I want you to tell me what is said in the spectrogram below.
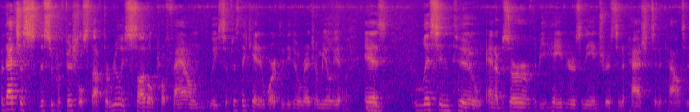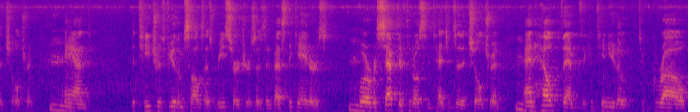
but that's just the superficial stuff. The really subtle, profoundly sophisticated work that they do in Reggio Emilia is listen to and observe the behaviors and the interests and the passions and the talents of the children. Mm. And the teachers view themselves as researchers, as investigators, Mm. who are receptive to those intentions of the children Mm. and help them to continue to, to grow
